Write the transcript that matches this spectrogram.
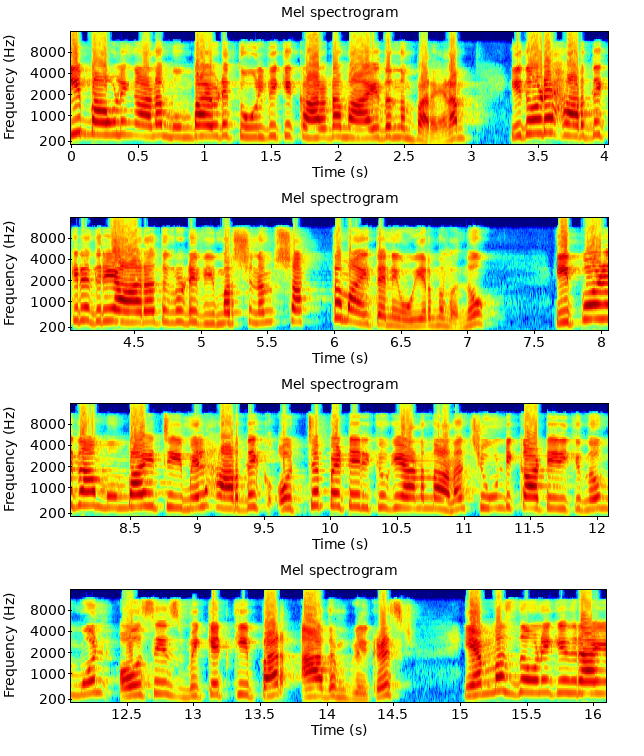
ഈ ബൗളിംഗ് ആണ് മുംബൈയുടെ തോൽവിക്ക് കാരണമായതെന്നും പറയണം. ഇതോടെ ഹർദിക്കിനെതിരെ ആരാധകരുടെ വിമർശനം ശക്തമായി തന്നെ ഉയർന്നു വന്നു. ഇപ്പോഴിതാ മുംബൈ ടീമിൽ ഹാർദിക് ഒറ്റപ്പെട്ടിരിക്കുകയാണെന്നാണ് ചൂണ്ടിക്കാട്ടിയിരിക്കുന്നത് മുൻ Aussies wicket keeper Adam Gilchrist. M S ധോണിക്കെതിരായ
